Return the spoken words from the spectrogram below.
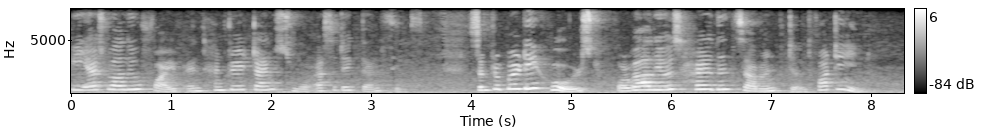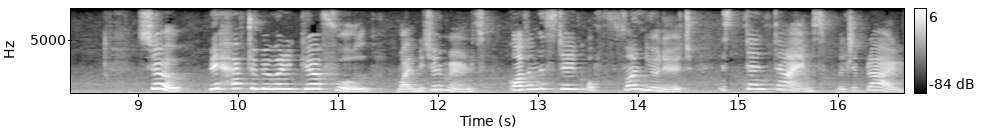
pH value 5 and 100 times more acidic than 6. Same property holds for values higher than 7 till 14. So, we have to be very careful while measurements cause a mistake of 1 unit is 10 times multiplied.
